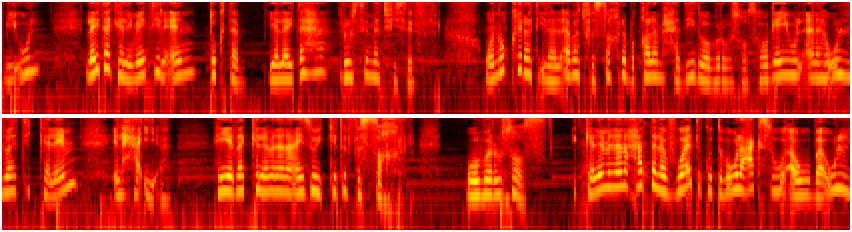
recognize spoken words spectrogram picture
بيقول ليت كلماتي الآن تكتب يا ليتها رسمت في سفر ونقرت إلى الأبد في الصخر بقلم حديد وبرصاص. هو جاي يقول أنا هقول دلوقتي الكلام الحقيقة هي ده الكلام اللي أنا عايزه يتكتب في الصخر وبالرصاص الكلام اللي أنا حتى لو في وقت كنت بقول عكسه أو بقول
